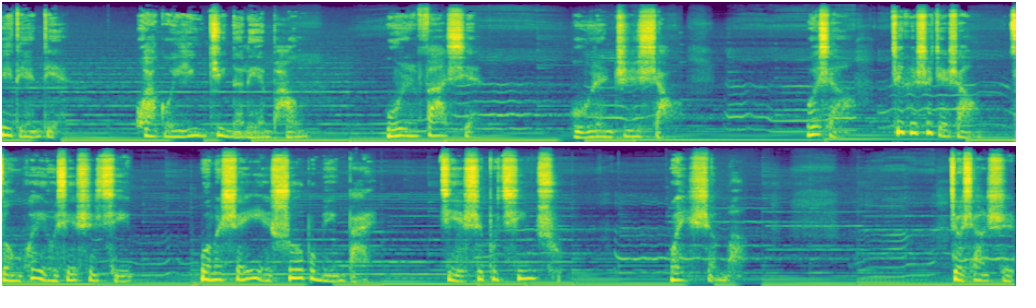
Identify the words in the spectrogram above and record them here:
一点点划过英俊的脸庞，无人发现，无人知晓。我想，这个世界上总会有些事情，我们谁也说不明白，解释不清楚，为什么？就像是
